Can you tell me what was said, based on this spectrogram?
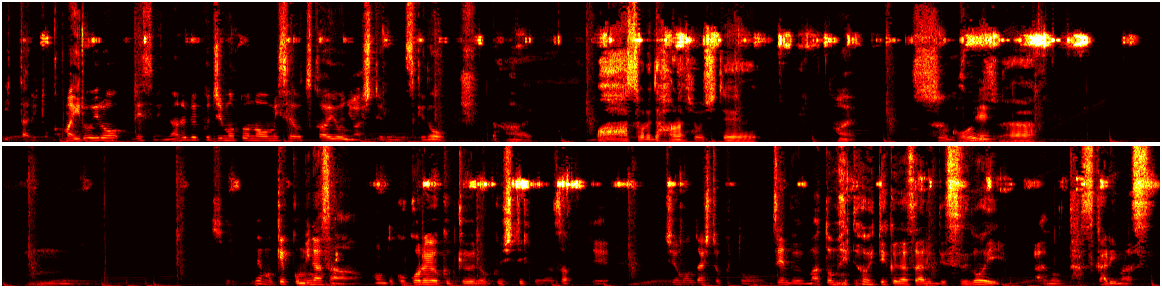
行ったりとか、まあいろいろですね、なるべく地元のお店を使うようにはしてるんですけど、はい。ああ、それで話をして、はい。すごいですね。うん。そうでも結構皆さん、本当快く協力してくださって、注文出しとくと全部まとめておいてくださるんで、すごい、あの、助かります。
